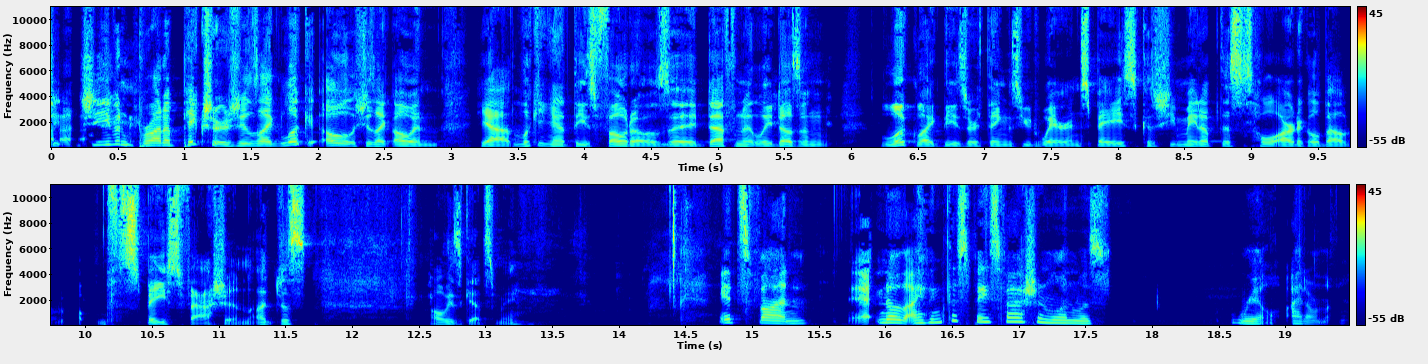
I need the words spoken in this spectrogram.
She, she even brought up pictures. She was like, "Look, oh, she's like, oh, and yeah, looking at these photos, it definitely doesn't look like these are things you'd wear in space." Because she made up this whole article about space fashion. I just always gets me. it's fun. Eh, No, I think the space fashion one was real. I don't know.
